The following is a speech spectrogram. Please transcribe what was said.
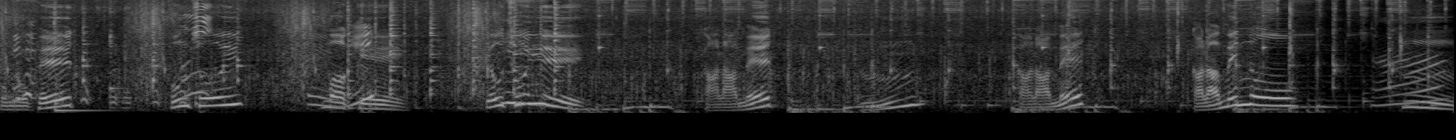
红皮，红吹。 마케 요소이 까라멧 음 까라멧 까라멧노 음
